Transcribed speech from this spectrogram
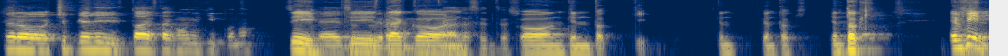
Pero Chip Kelly todavía está con un equipo, ¿no? Sí, sí, está con, con Kentucky. Kentucky. Kentucky. En fin,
